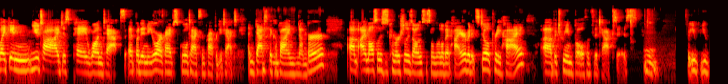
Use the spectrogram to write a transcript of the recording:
Like in Utah, I just pay one tax, uh, but in New York, I have school tax and property tax, and that's the mm-hmm. combined number. Um, I'm also this is commercially zoned, so it's a little bit higher, but it's still pretty high uh, between both of the taxes. Mm. But you you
